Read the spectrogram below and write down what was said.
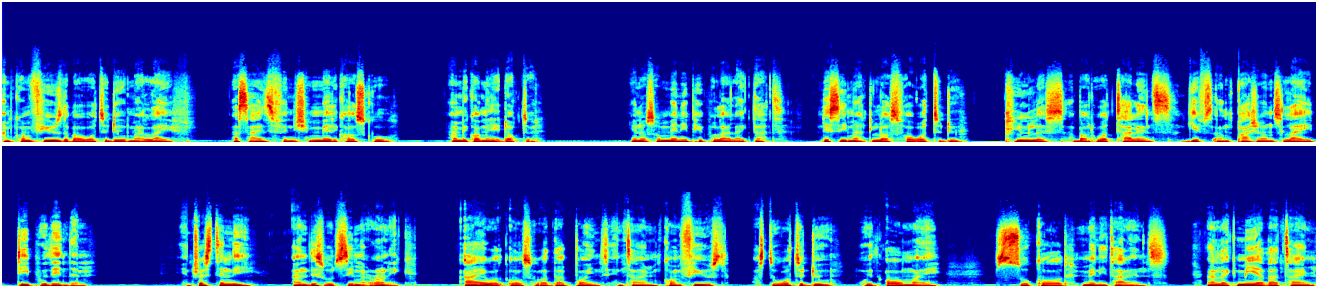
I'm confused about what to do with my life, aside finishing medical school and becoming a doctor. You know, so many people are like that. They seem at loss for what to do, clueless about what talents, gifts, and passions lie deep within them. Interestingly, and this would seem ironic, I was also at that point in time confused as to what to do with all my so called many talents. And like me at that time,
